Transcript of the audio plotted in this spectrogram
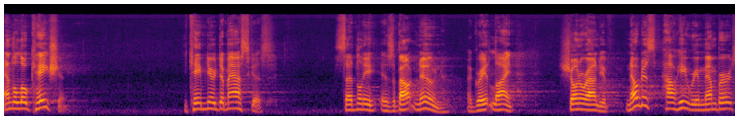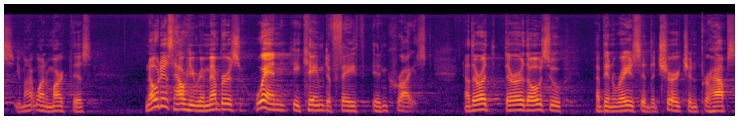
and the location. He came near Damascus. Suddenly, it was about noon, a great light shone around him. Notice how he remembers, you might want to mark this. Notice how he remembers when he came to faith in Christ. Now, there are, there are those who have been raised in the church and perhaps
